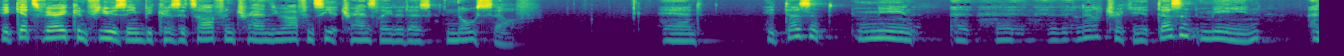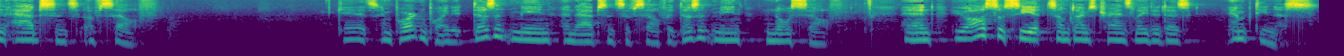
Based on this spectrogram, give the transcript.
it gets very confusing because it's often trans you often see it translated as no self. And it doesn't mean a, a little tricky. It doesn't mean an absence of self. Okay, that's an important point. It doesn't mean an absence of self. It doesn't mean no self. And you also see it sometimes translated as emptiness.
